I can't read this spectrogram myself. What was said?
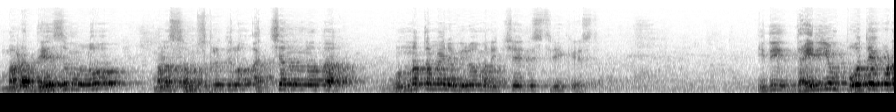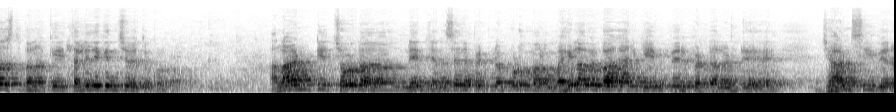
మన దేశంలో మన సంస్కృతిలో అత్యున్నత ఉన్నతమైన విలువ మనం ఇచ్చేది స్త్రీకి ఇస్తాం. ఇది ధైర్యం పోతే కూడా మనకి తల్లి దగ్గర నుంచి వెతుక్కుంటాం. అలాంటి చోట నేను జనసేన పెట్టినప్పుడు మన మహిళా విభాగానికి ఏం పేరు పెట్టాలంటే ఝాన్సీ వీర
